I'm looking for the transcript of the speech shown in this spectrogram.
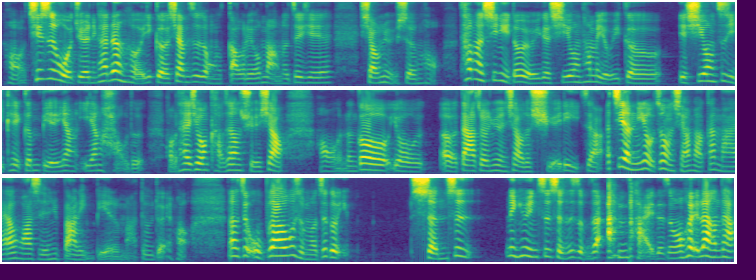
哈，其实我觉得，你看任何一个像这种搞流氓的这些小女生，哈，他们心里都有一个希望，他们有一个也希望自己可以跟别人一样一样好的。好，他也希望考上学校，好，能够有呃大专院校的学历。这样，既然你有这种想法，干嘛还要花时间去霸凌别人嘛？对不对？哈，那这我不知道为什么这个神是。命运之神是怎么在安排的？怎么会让他？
